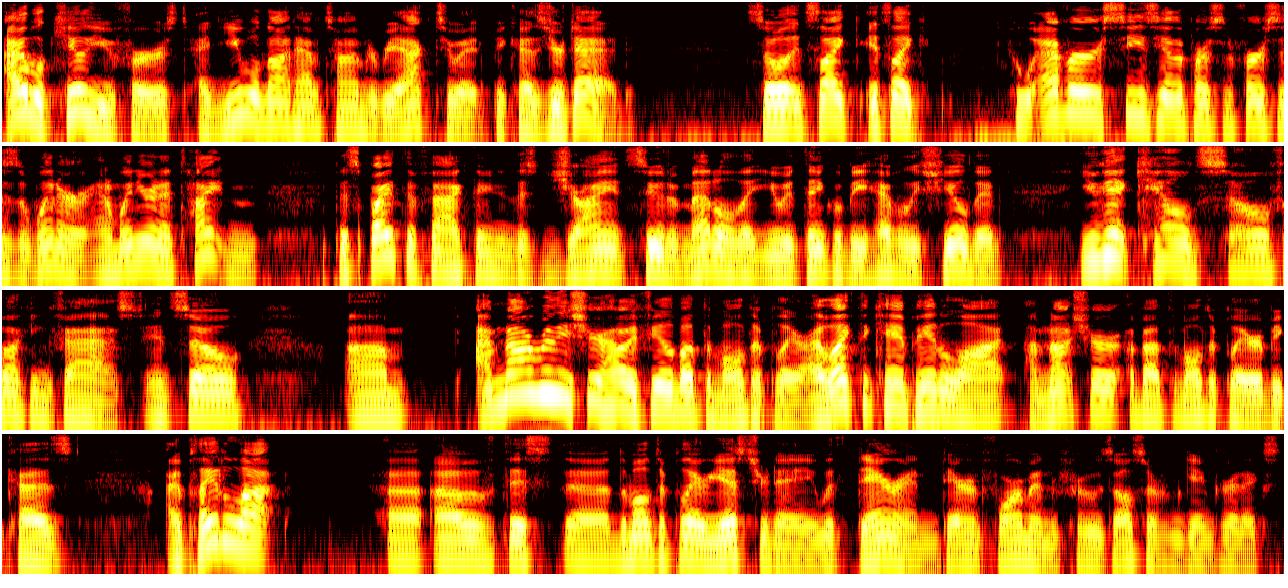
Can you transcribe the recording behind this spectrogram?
I will kill you first and you will not have time to react to it because you're dead. So it's like it's like whoever sees the other person first is the winner. And when you're in a Titan, despite the fact that you're this giant suit of metal that you would think would be heavily shielded, you get killed so fucking fast. And so, um, I'm not really sure how I feel about the multiplayer. I like the campaign a lot. I'm not sure about the multiplayer because I played a lot uh, of this uh, the multiplayer yesterday with Darren, Darren Foreman, who's also from Game Critics,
